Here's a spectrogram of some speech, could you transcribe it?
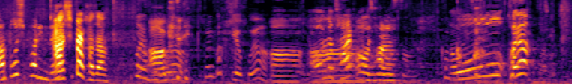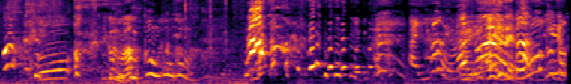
아또 18인데? 아 18 가자. 아 오케이. 콩깍지였고요. 아, 아 근데 잘할 것 같아. 잘했어. 오 과연? 이거 뭐야? 콩콩콩. 아 이건 왜 맞아? 아니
